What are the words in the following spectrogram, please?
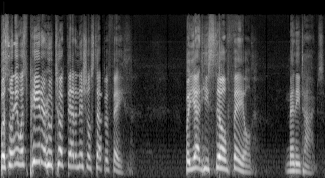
But so it was Peter who took that initial step of faith, but yet he still failed many times.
